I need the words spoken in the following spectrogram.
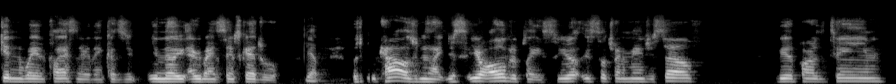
getting in the way of class and everything because you, you know everybody's the same schedule. Yep. But in college, you're like just you're all over the place. You're, you're still trying to manage yourself, be a part of the team,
